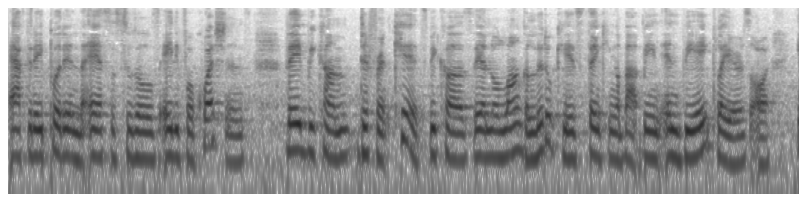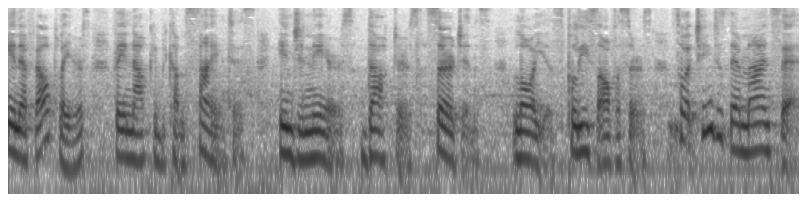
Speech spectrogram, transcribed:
after they put in the answers to those 84 questions, they become different kids because they're no longer little kids thinking about being NBA players or NFL players. They now can become scientists, engineers, doctors, surgeons, lawyers, police officers. So it changes their mindset.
